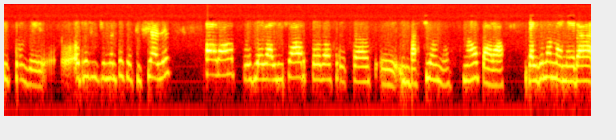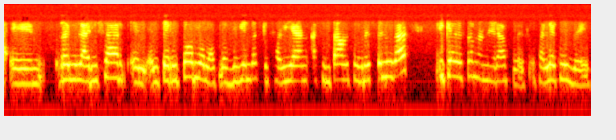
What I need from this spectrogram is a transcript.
tipos de otros instrumentos oficiales para pues legalizar todas estas eh, invasiones, ¿no? Para de alguna manera eh, regularizar el, el territorio, las, viviendas que se habían asentado sobre este lugar y que de esta manera, pues, o sea, lejos de,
